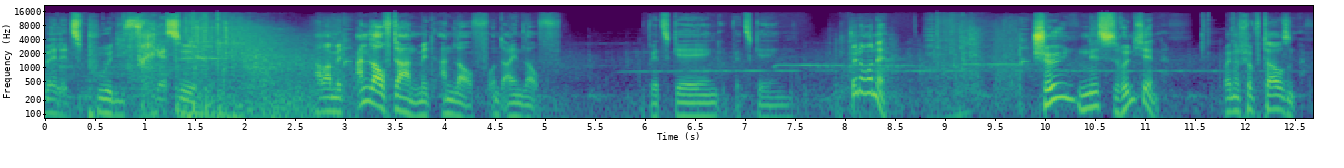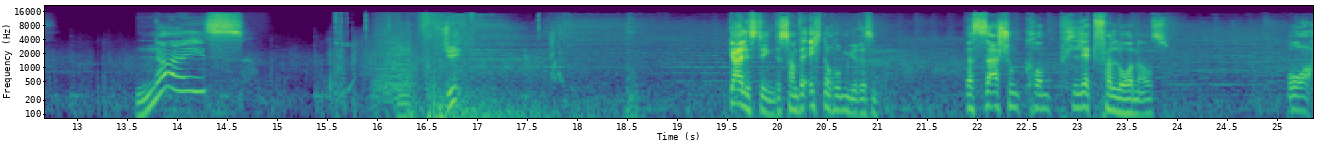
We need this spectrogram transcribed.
Balance pur in die Fresse. Aber mit Anlauf dann, mit Anlauf und Einlauf. Rückwärts Gang, rückwärts Gang. Schöne Runde. Schönes Ründchen. 205.000. Nice. GG. Geiles Ding. Das haben wir echt noch umgerissen. Das sah schon komplett verloren aus. Boah.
